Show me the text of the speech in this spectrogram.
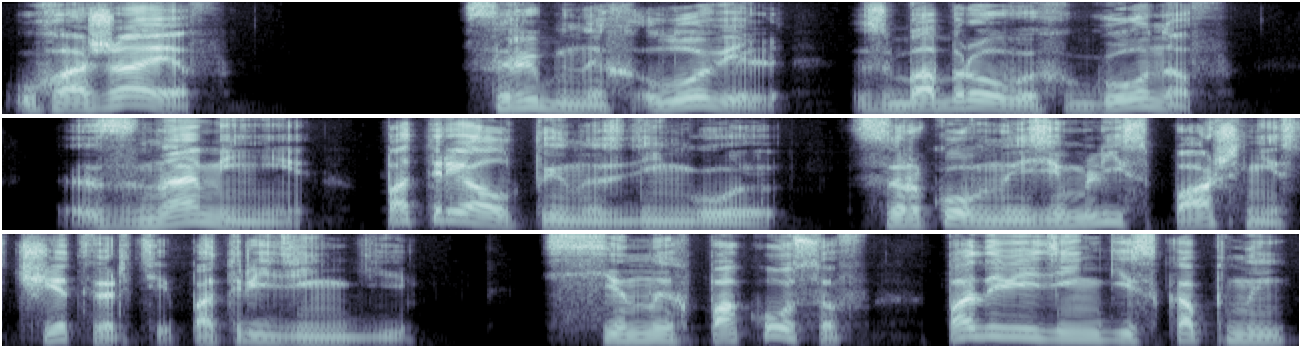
ухажаев, с рыбных ловель, с бобровых гонов, знамени по три алтына с деньгою, с церковной земли с пашни с четверти по три деньги, с сенных покосов по две деньги с копны,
